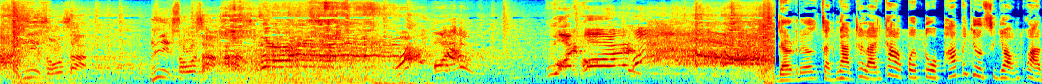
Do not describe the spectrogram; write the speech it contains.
อะนิโสสะนิโสสะอะ ได้เริ่มจากงานแถลงข่าวเปิดตัวภาพยนตร์สยองขวัญ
